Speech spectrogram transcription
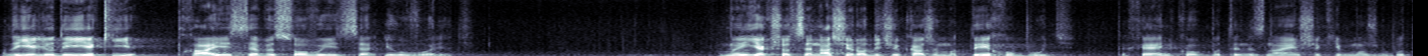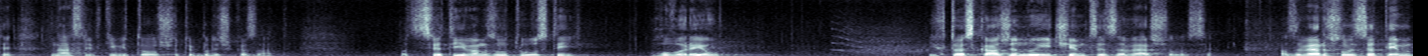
Але є люди, які пхаються, висовуються і говорять. Ми, якщо це наші родичі, кажемо тихо будь, тихенько, бо ти не знаєш, які можуть бути наслідки від того, що ти будеш казати. От святий Іван Золотоустий говорив, і хтось каже, ну і чим це завершилося? А завершилося тим,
